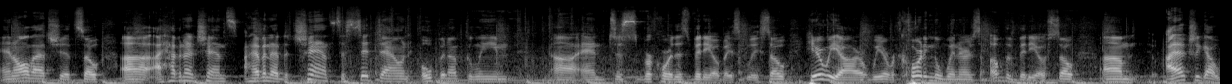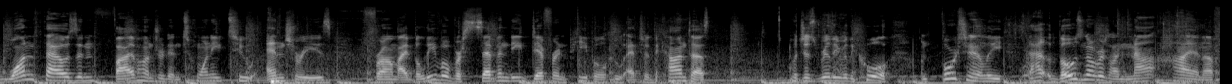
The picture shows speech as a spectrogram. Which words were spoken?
and all that shit, so uh, I haven't had a chance, I haven't had a chance to sit down, open up Gleam, uh, and just record this video basically. So here we are, we are recording the winners of the video. So um, I actually got 1,522 entries from I believe over 70 different people who entered the contest which is really really cool unfortunately that those numbers are not high enough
